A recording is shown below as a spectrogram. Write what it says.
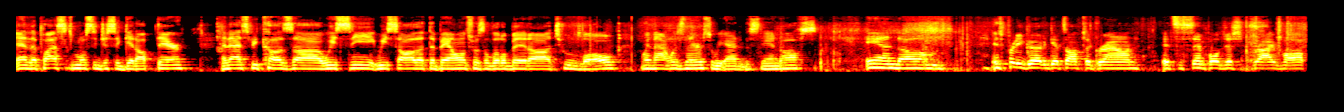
and the plastic's mostly just to get up there, and that's because uh, we see we saw that the balance was a little bit uh, too low when that was there, so we added the standoffs, and um, it's pretty good. It gets off the ground. It's a simple just drive up,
